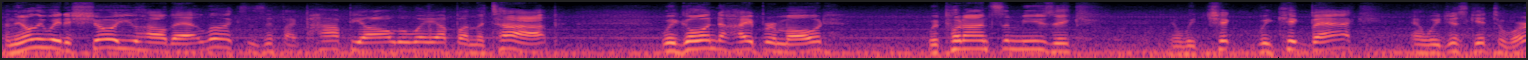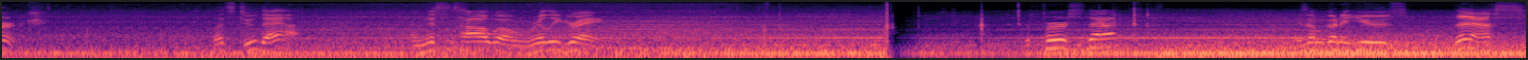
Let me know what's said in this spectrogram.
And the only way to show you how that looks is if I pop you all the way up on the top, we go into hyper mode, we put on some music, and we chick, we kick back, and we just get to work. Let's do that. And this is how we'll really great The first step is I'm gonna use this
